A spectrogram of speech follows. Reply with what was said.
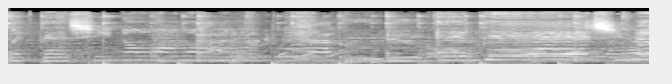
私の震えてしまう。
